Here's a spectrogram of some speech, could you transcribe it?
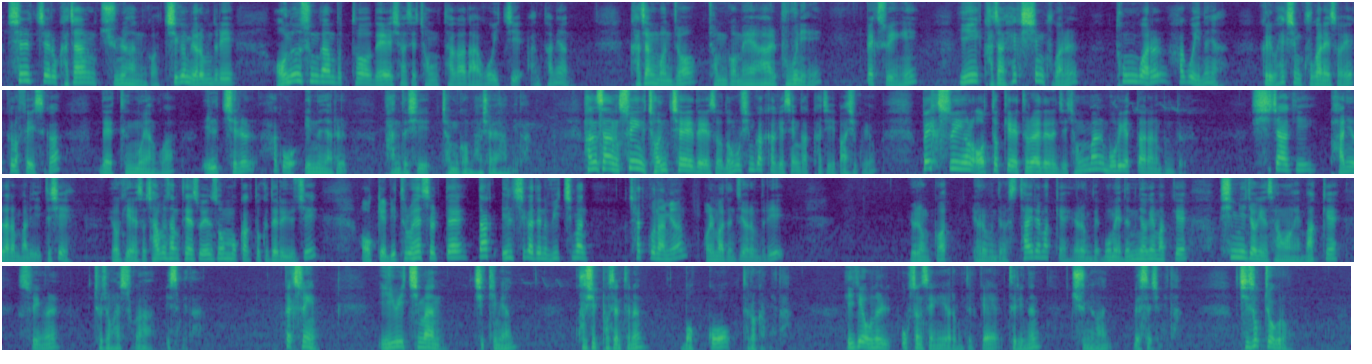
실제로 가장 중요한 것 지금 여러분들이 어느 순간부터 내 샷의 정타가 나고 있지 않다면 가장 먼저 점검해야 할 부분이 백스윙이 이 가장 핵심 구간을 통과를 하고 있느냐 그리고 핵심 구간에서의 클럽 페이스가 내 등 모양과 일치를 하고 있느냐를 반드시 점검하셔야 합니다. 항상 스윙 전체에 대해서 너무 심각하게 생각하지 마시고요. 백스윙을 어떻게 들어야 되는지 정말 모르겠다라는 분들 시작이 반이다란 말이 있듯이 여기에서 잡은 상태에서 왼손 목각도 그대로 유지 어깨 밑으로 했을 때 딱 일치가 되는 위치만 찾고 나면 얼마든지 여러분들이 요령껏 여러분들 스타일에 맞게 여러분들 몸의 능력에 맞게 심리적인 상황에 맞게 스윙을 조정할 수가 있습니다. 백스윙 이 위치만 지키면 90%는 먹고 들어갑니다. 이게 오늘 옥 선생이 여러분들께 드리는 중요한 메시지입니다. 지속적으로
